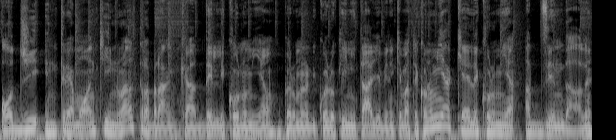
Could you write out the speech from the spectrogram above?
oggi entriamo anche in un'altra branca dell'economia, o perlomeno di quello che in Italia viene chiamata economia, che è l'economia aziendale,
